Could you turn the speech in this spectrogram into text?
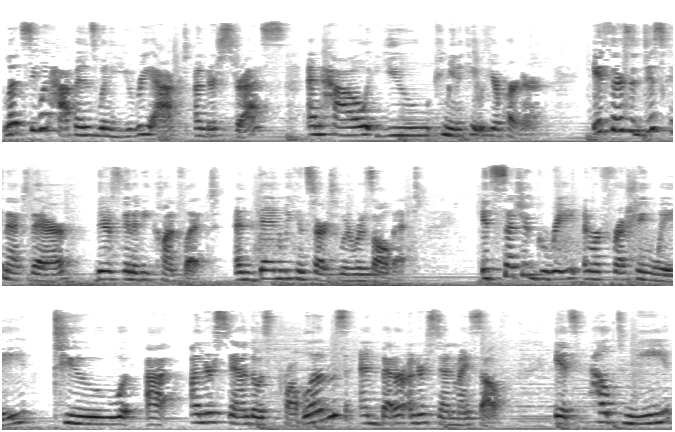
Let's see what happens when you react under stress and how you communicate with your partner. If there's a disconnect there, there's going to be conflict, and then we can start to resolve it. It's such a great and refreshing way to uh, understand those problems and better understand myself. It's helped me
